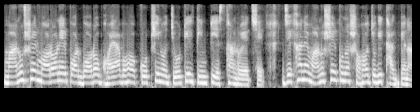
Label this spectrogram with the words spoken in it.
মানুষের মরণের পর বড় ভয়াবহ, কঠিন ও জটিল তিনটি স্থান রয়েছে, যেখানে মানুষের কোনো সহযোগী থাকবে না।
